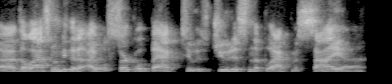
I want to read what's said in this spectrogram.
Uh, the last movie that I will circle back to is Judas and the Black Messiah.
